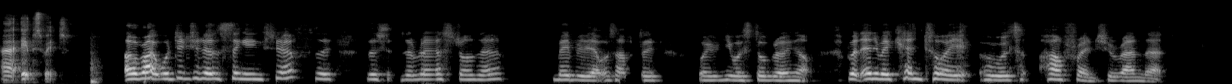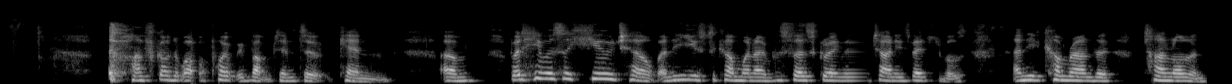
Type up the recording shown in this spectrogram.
Uh, Ipswich. All right. Well, did you know the Singing Chef, the the the restaurant there? Maybe that was after when you were still growing up. But anyway, Ken Toy, who was half French, who ran that. I've forgotten at what point we bumped into Ken. Um, but he was a huge help, and he used to come when I was first growing the Chinese vegetables, and he'd come around the tunnel and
